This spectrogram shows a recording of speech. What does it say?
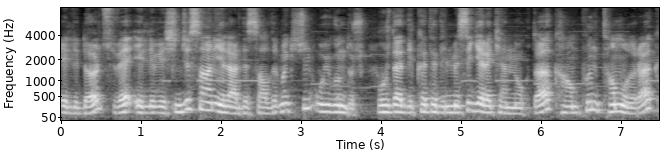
54 ve 55. saniyelerde saldırmak için uygundur. Burada dikkat edilmesi gereken nokta kampın tam olarak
